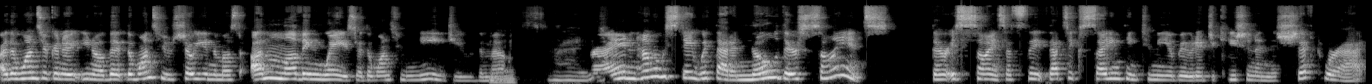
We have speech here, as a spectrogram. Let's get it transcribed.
are the ones who are going to, you know, the, the ones who show you in the most unloving ways are the ones who need you the mm-hmm. most. Right. Right. And how do we stay with that and know there's science? There is science. That's the that's the exciting thing to me about education and the shift we're at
